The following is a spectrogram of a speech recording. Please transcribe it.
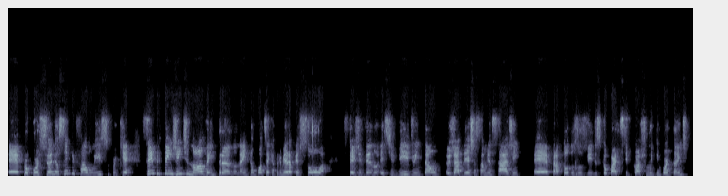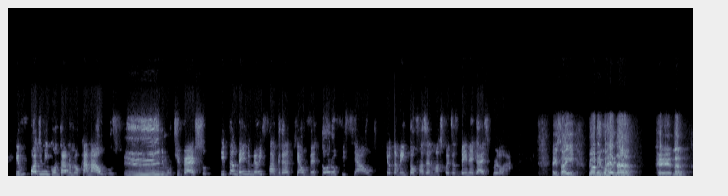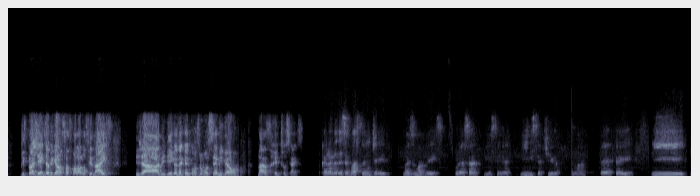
é, proporciona. Eu sempre falo isso porque sempre tem gente nova entrando, né? Então, pode ser que a primeira pessoa esteja vendo esse vídeo, então eu já deixo essa mensagem é, para todos os vídeos que eu participo, que eu acho muito importante. E pode me encontrar no meu canal, o Cine Multiverso, e também no meu Instagram, que é o Vetor Oficial, que eu também estou fazendo umas coisas bem legais por lá. É isso aí. Meu amigo Renan. Renan. Diz pra gente, amigão, suas palavras finais. E já me diga onde é que eu encontro você, amigão, nas redes sociais. Eu quero agradecer bastante aí, mais uma vez, por essa inicia- iniciativa, Semana Teca aí. E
